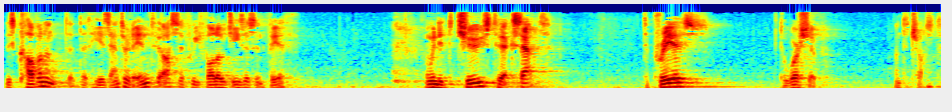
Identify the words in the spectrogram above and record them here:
this covenant that, that He has entered into us if we follow Jesus in faith. And we need to choose to accept, to praise, to worship, and to trust.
